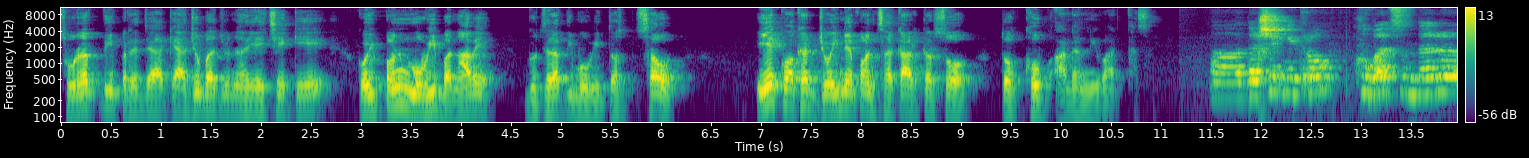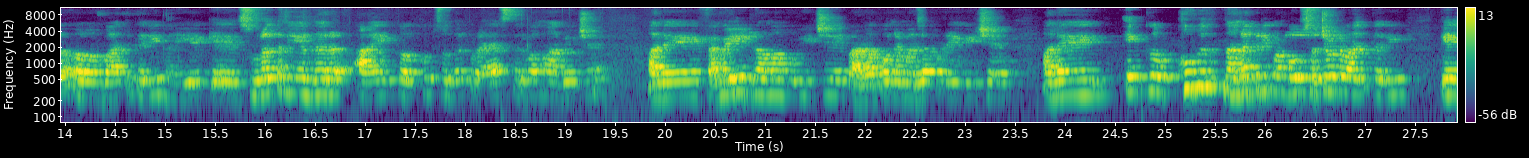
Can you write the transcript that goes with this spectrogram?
સુરતની પ્રજા કે આજુબાજુના એ છે કે કોઈ પણ મૂવી બનાવે, ગુજરાતી મૂવી તો સૌ એક વખત જોઈને પણ સકાર કરશો તો ખૂબ આનંદની વાત થશે. દર્શક મિત્રો, ખૂબ જ સુંદર વાત કરી ભાઈએ કે સુરતની અંદર આ એક ખૂબ સુંદર પ્રયાસ કરવામાં આવ્યો છે. અને ફેમિલી ડ્રામા મૂવી છે, બાળકોને મજા પડે એવી છે. અને એક ખૂબ નાનકડી પણ બહુ સચોટ વાત કરી કે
